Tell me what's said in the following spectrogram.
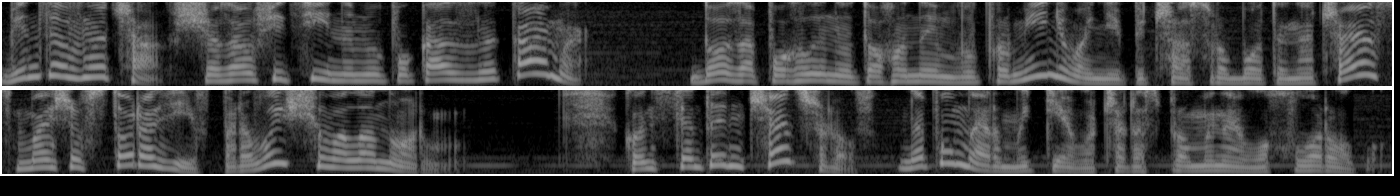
Він зазначав, що за офіційними показниками доза поглинутого ним випромінювання під час роботи на ЧАЕС майже в 100 разів перевищувала норму. Константин Чечеров не помер миттєво через променеву хворобу,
